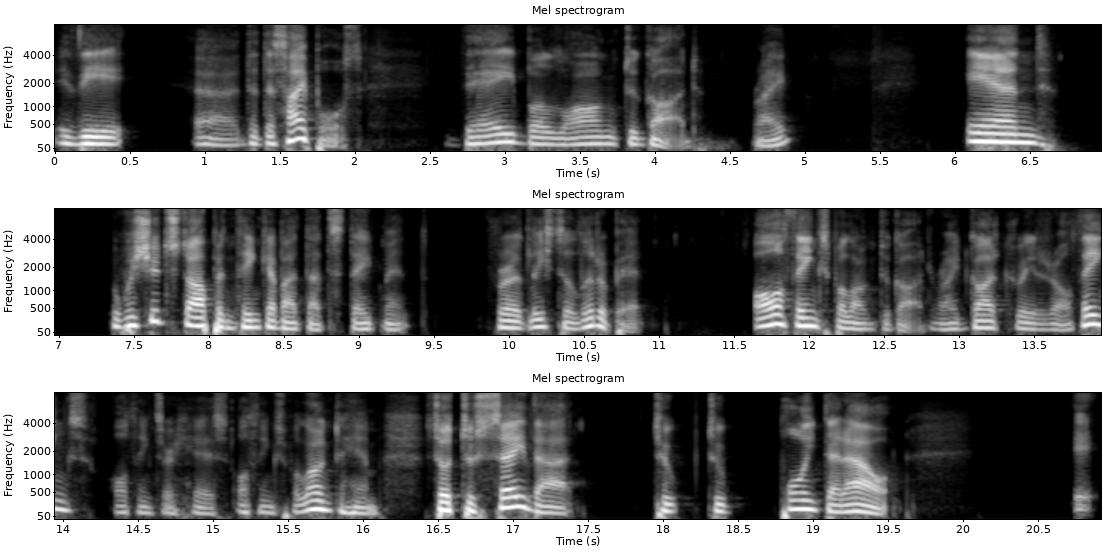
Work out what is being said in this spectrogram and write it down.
the uh, the disciples they belong to God, right? And we should stop and think about that statement for at least a little bit. All things belong to God, right? God created all things, all things are his, all things belong to him. So to say that, to to point that out, it,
